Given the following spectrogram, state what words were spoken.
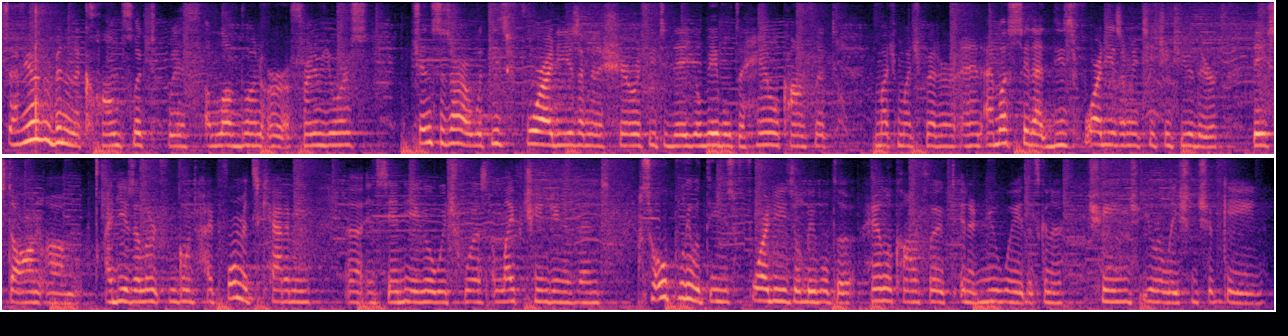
So have you ever been in a conflict with a loved one or a friend of yours? Chances are with these four ideas I'm going to share with you today, you'll be able to handle conflict much, much better. And I must say that these four ideas I'm going to be teaching to you, they're based on um, ideas I learned from going to High Performance Academy uh, in San Diego, which was a life-changing event. So hopefully with these four ideas, you'll be able to handle conflict in a new way that's going to change your relationship game.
